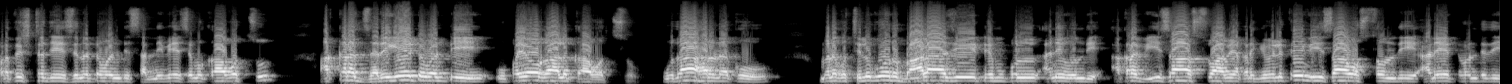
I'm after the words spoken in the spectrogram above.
ప్రతిష్ట చేసినటువంటి సన్నివేశము కావచ్చు అక్కడ జరిగేటువంటి ఉపయోగాలు కావచ్చు. ఉదాహరణకు మనకు చిలుకూరు బాలాజీ టెంపుల్ అని ఉంది. అక్కడ వీసా స్వామి అక్కడికి వెళితే వీసా వస్తుంది అనేటువంటిది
